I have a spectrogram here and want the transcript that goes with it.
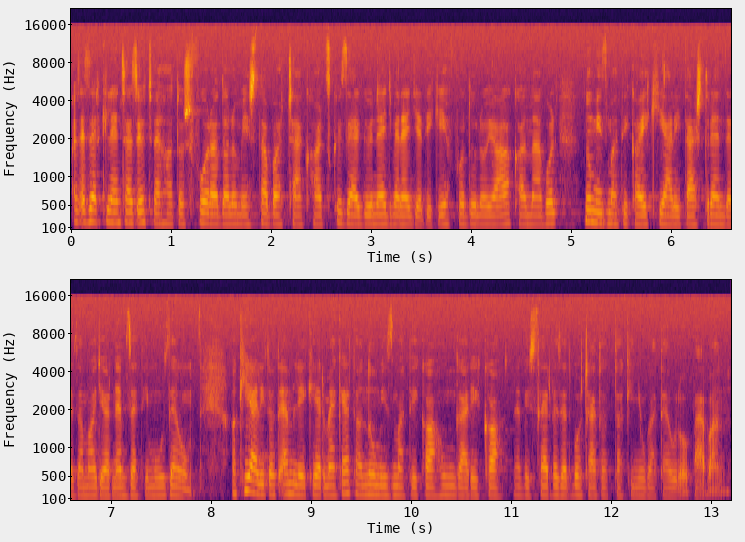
Az 1956-os forradalom és szabadságharc közelgő 41. évfordulója alkalmából numizmatikai kiállítást rendez a Magyar Nemzeti Múzeum. A kiállított emlékérmeket a Numizmatika Hungarica nevű szervezet bocsátotta ki Nyugat-Európában.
